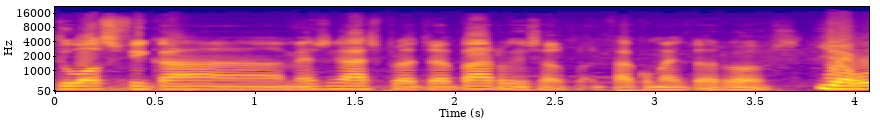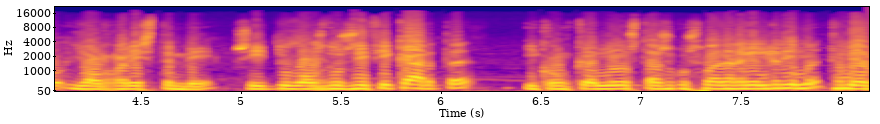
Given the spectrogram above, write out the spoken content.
tu vols ficar més gas per atrapar-lo i això et fa cometre errors. I al, i al revés també, o sigui, tu vols dosificar-te i com que no estàs acostumat a aquell ritme, també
